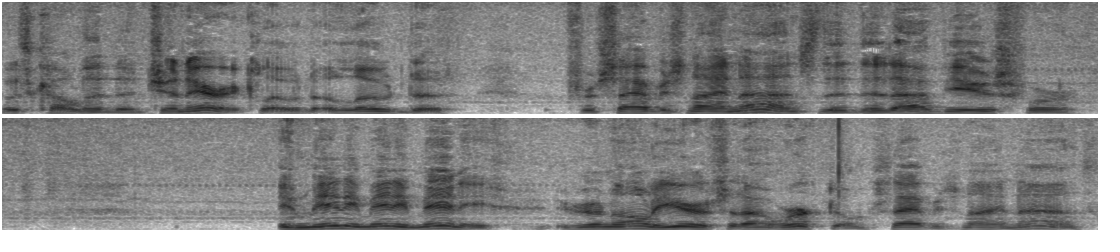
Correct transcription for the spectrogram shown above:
let's call it a generic load, a load to, for Savage 99s that, that I've used for, in many, many, many, during all the years that I worked on Savage 99s.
